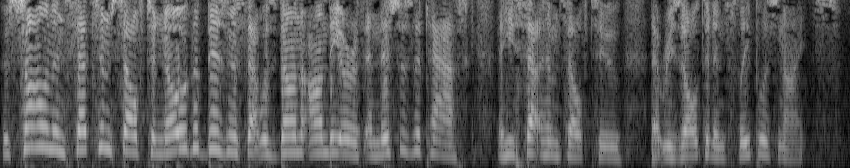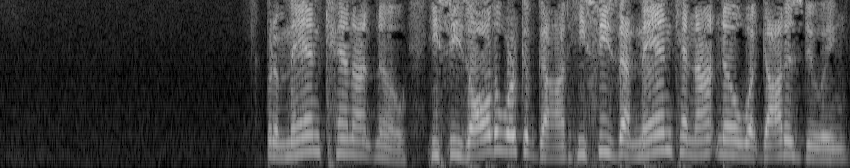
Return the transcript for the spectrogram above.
So Solomon sets himself to know the business that was done on the earth, and this was the task that he set himself to that resulted in sleepless nights but a man cannot know. He sees all the work of God. He sees that man cannot know what God is doing.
